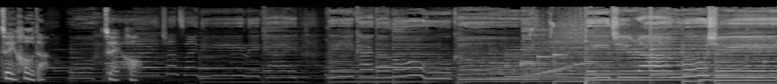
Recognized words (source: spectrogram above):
最后的最后。你既然无心，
